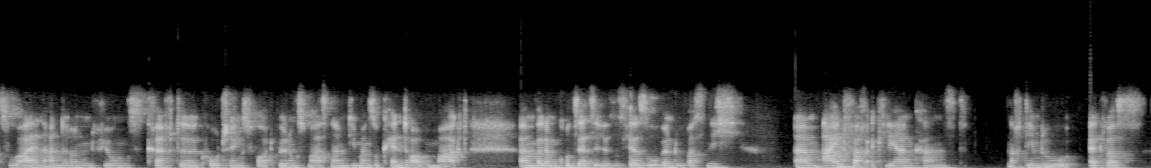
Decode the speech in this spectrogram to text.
zu allen anderen Führungskräfte, Coachings, Fortbildungsmaßnahmen, die man so kennt auch im Markt. Ähm, weil grundsätzlich ist es ja so, wenn du was nicht einfach erklären kannst, nachdem du etwas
